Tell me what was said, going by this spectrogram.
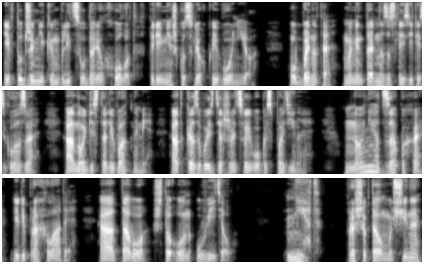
и в тот же миг им в лицо ударил холод, вперемешку с легкой вонью. У Беннета моментально заслезились глаза, а ноги стали ватными, отказываясь держать своего господина. Но не от запаха или прохлады, а от того, что он увидел. «Нет», — прошептал мужчина,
